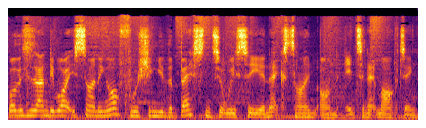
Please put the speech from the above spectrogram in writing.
Well, this is Andy White signing off, wishing you the best until we see you next time on Internet Marketing.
